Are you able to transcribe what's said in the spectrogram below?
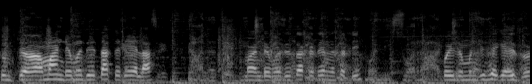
तुमच्या मांड्यामध्ये ताकद यायला. मांड्यामध्ये ताकद येण्यासाठी पहिलं म्हणजे हे घ्यायचं.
